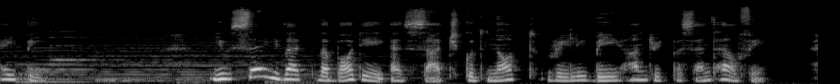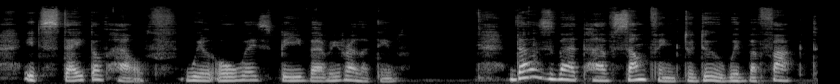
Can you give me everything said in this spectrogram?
AP. You say that the body as such could not really be 100% healthy. Its state of health will always be very relative. Does that have something to do with the fact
